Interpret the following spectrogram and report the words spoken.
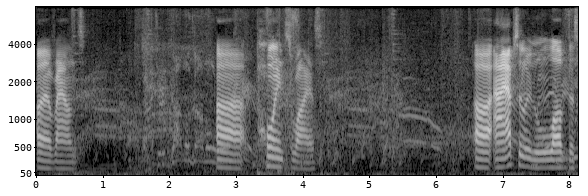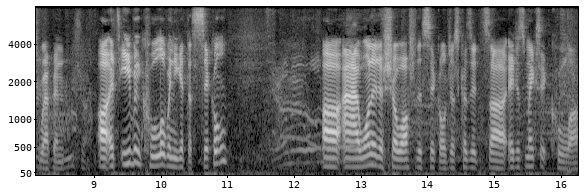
uh, rounds. Uh, points wise. Uh, I absolutely love this weapon. Uh, it's even cooler when you get the sickle. Uh, I wanted to show off the sickle just because it's, it just makes it cooler.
